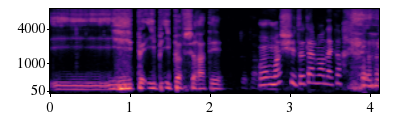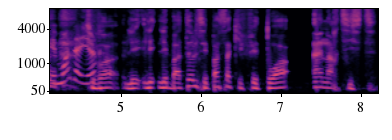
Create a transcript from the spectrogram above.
Ils pe- ils- ils peuvent se rater. Moi, je suis totalement d'accord. Et, et moi, Tu d'ailleurs, vois, les, les, les battles, c'est pas ça qui fait de toi un artiste.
